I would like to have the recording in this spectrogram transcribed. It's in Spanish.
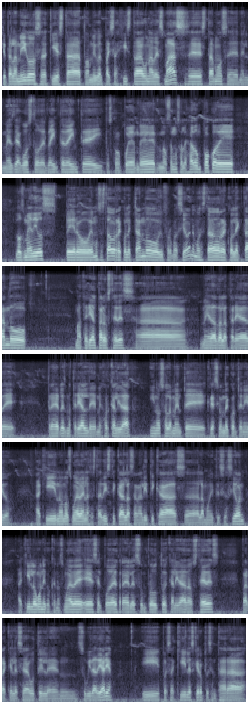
¿Qué tal amigos? Aquí está tu amigo el paisajista una vez más. Eh, estamos en el mes de agosto del 2020 y pues como pueden ver nos hemos alejado un poco de los medios, pero hemos estado recolectando información, hemos estado recolectando material para ustedes. Ah, me he dado la tarea de traerles material de mejor calidad y no solamente creación de contenido. Aquí no nos mueven las estadísticas, las analíticas, ah, la monetización Aquí lo único que nos mueve es el poder traerles un producto de calidad a ustedes para que les sea útil en su vida diaria. Y pues aquí les quiero presentar a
